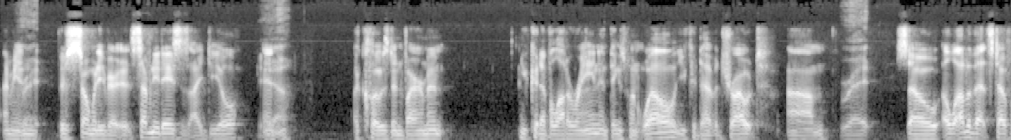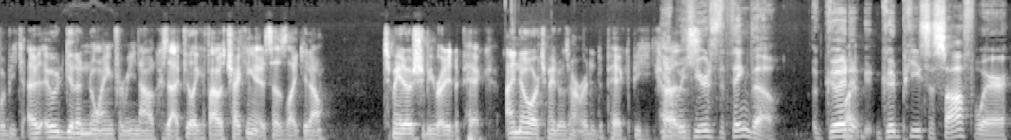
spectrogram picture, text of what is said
I mean, Right. there's so many vari 70 days is ideal in a closed environment. You could have a lot of rain and things went well. You could have a drought. Um, right. so a lot of that stuff would be it would get annoying for me now because I feel like if I was checking it, it says like you know, tomatoes should be ready to pick. I know our tomatoes aren't ready to pick Yeah, because but here's the thing, though. A good What? good piece of software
